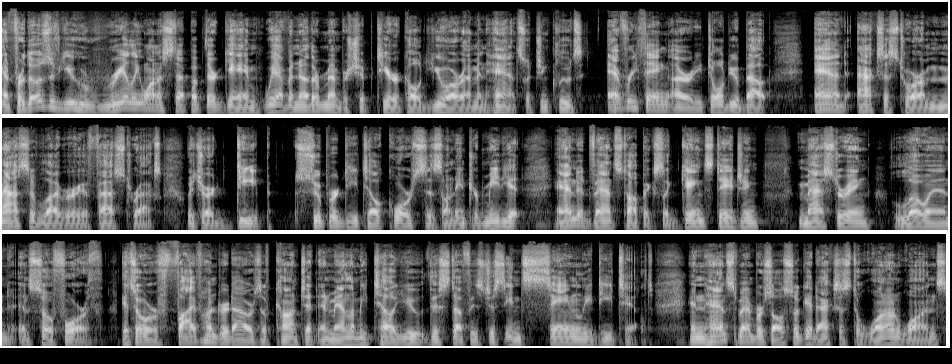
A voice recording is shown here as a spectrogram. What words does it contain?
And for those of you who really want to step up their game, we have another membership tier called URM Enhance, which includes everything I already told you about and access to our massive library of fast tracks, which are deep super detailed courses on intermediate and advanced topics like gain staging, mastering, low end, and so forth. It's over 500 hours of content, and man, let me tell you, this stuff is just insanely detailed. Enhanced members also get access to one on ones,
